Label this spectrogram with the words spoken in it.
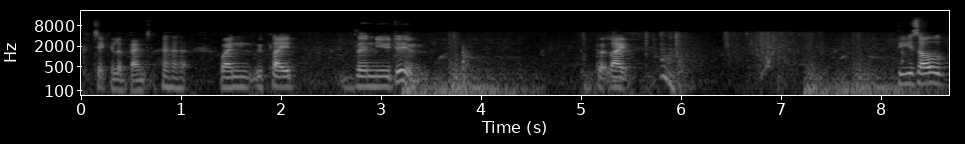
particular bent when we played the new Doom. But like these old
